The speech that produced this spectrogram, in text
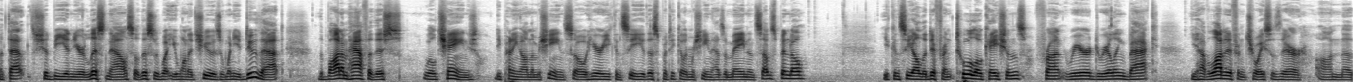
But that should be in your list now, so this is what you want to choose. And when you do that, the bottom half of this will change depending on the machine. So here you can see this particular machine has a main and sub spindle. You can see all the different tool locations, front, rear, drilling, back. You have a lot of different choices there on uh,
